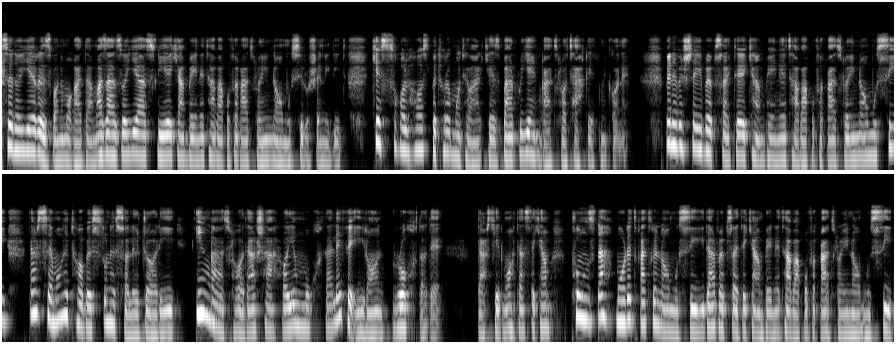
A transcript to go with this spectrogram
صدای رزوان مقدم از اعضای اصلی کمپین توقف قتلهای ناموسی رو شنیدید که سالهاست به طور متمرکز بر روی این قتلها تحقیق می‌کنه. به نوشته وبسایت کمپین توقف قتلهای ناموسی در سه ماه تابستون سال جاری این قتلها در شهرهای مختلف ایران رخ داده در تیر ماه دست کم 15 مورد قتل ناموسی در وبسایت کمپین توقف قتلهای ناموسی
